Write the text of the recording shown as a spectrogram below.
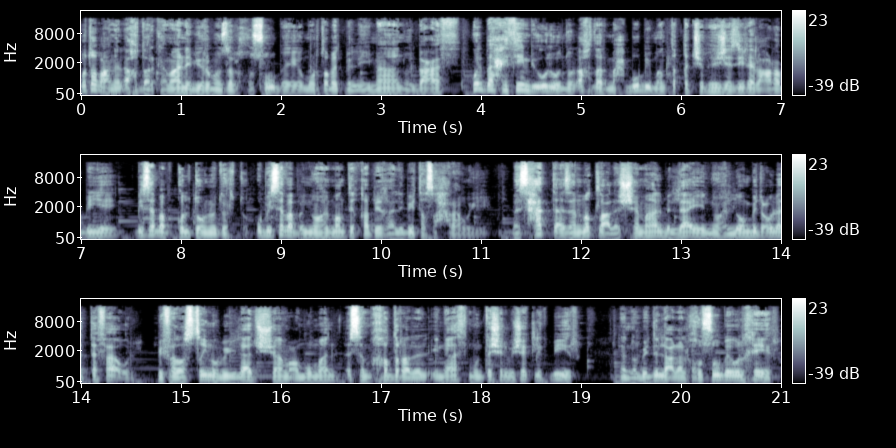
وطبعا الأخضر كمان بيرمز للخصوبة ومرتبط بالإيمان والبعث والباحثين بيقولوا أنه الأخضر محبوب بمنطقة شبه الجزيرة العربية بسبب قلته وندرته وبسبب أنه هالمنطقة بغالبيتها صحراوية. بس حتى إذا بنطلع للشمال بنلاقي أنه هاللون بيدعو للتفاؤل. بفلسطين وببلاد الشام عموما اسم خضرة للإناث منتشر بشكل كبير لأنه بيدل على الخصوبة والخير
